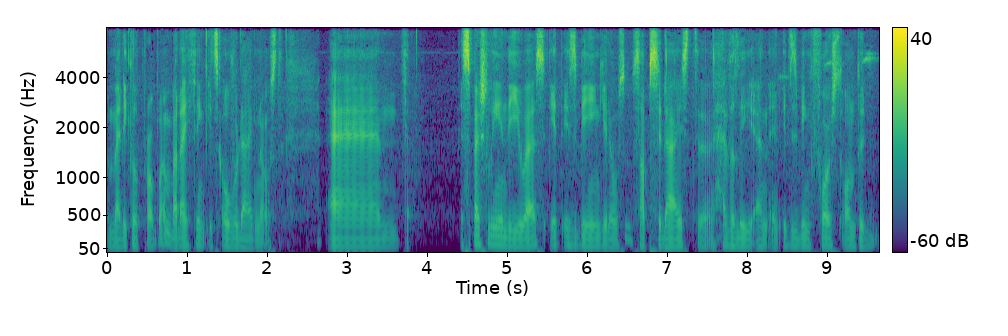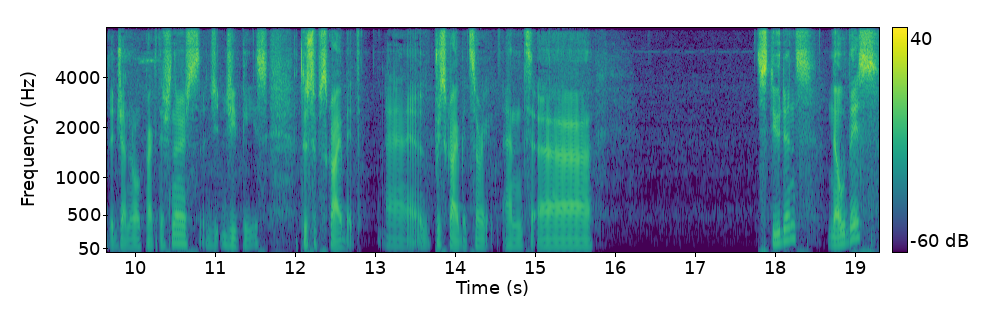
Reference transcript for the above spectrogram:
a medical problem, but I think it's overdiagnosed, and especially in the US, it is being you know subsidized uh, heavily, and it is being forced onto the general practitioners, G- GPs, to subscribe it, uh, prescribe it. Sorry, and. Uh, students know this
